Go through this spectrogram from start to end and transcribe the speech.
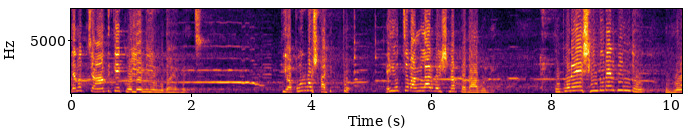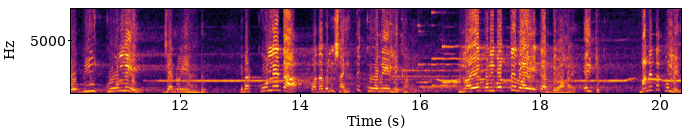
যেন চাঁদকে কোলে নিয়ে উদয় হয়েছে। কি অপূর্ব সাহিত্য। এই হচ্ছে বাংলার বৈষ্ণব পদাবলী। উপরে সিঁদুরের বিন্দু রবি কোলে যেন ইন্দু। এবার কোলেটা পদাবলী সাহিত্যে করে লেখা হয়। লয়ের পরিবর্তে রয়ে একার দেওয়া হয়। এইটুকু। মানেটা কোলেই।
